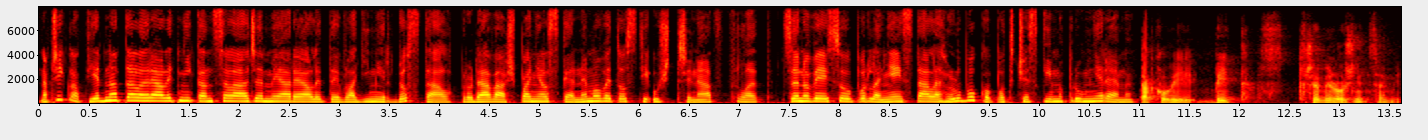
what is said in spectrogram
Například jednatel realitní kanceláře Mia Reality Vladimír Dostal prodává španělské nemovitosti už 13 let. Cenově jsou podle něj stále hluboko pod českým průměrem. Takový byt s třemi ložnicemi,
